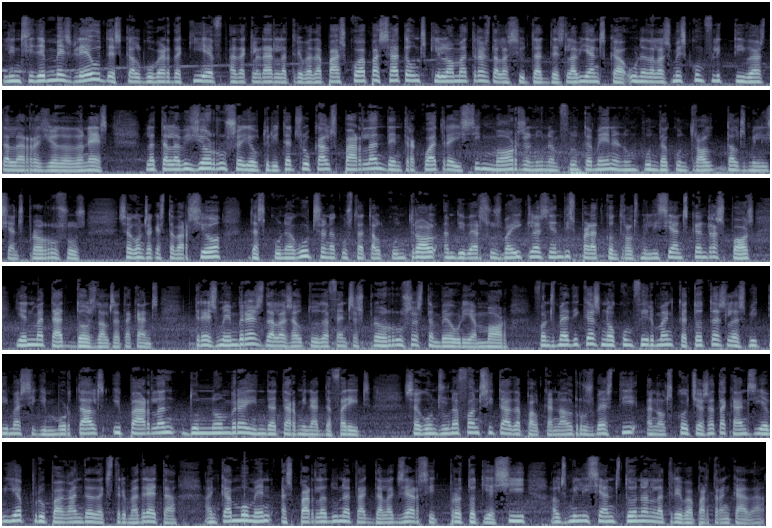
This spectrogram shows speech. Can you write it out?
L'incident més greu des que el govern de Kiev ha declarat la treva de Pasqua ha passat a uns quilòmetres de la ciutat d'Eslavianska, una de les més conflictives de la regió de Donetsk. La televisió russa i autoritats locals parlen d'entre 4 i 5 morts en un enfrontament en un punt de control dels milicians prorussos. Segons aquesta versió, desconeguts s'han acostat al control amb diversos vehicles i han disparat contra els milicians que han respost i han matat dos dels atacants. Tres membres de les autodefenses prorusses també haurien mort. Fons mèdiques no confirmen que totes les víctimes siguin mortals i parlen d'un nombre indeterminat de ferits. Segons una font citada pel canal Rusvesti, en els cotxes atacants hi havia propaganda d'extrema dreta. En cap moment es parla d'un atac de l'exèrcit, però tot i així, els milicians donen la treva per trencada.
